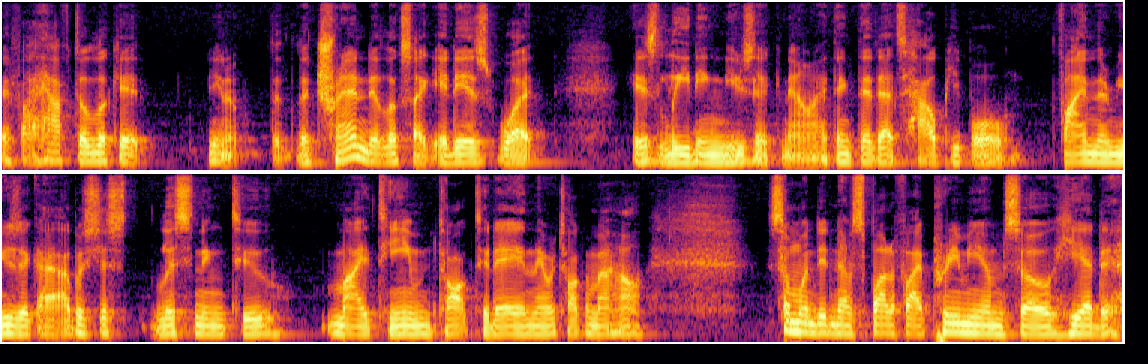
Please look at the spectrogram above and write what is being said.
if I have to look at you know the, the trend, it looks like it is what is leading music now. I think that that's how people find their music. I, I was just listening to my team talk today, and they were talking about how someone didn't have Spotify Premium, so he had to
